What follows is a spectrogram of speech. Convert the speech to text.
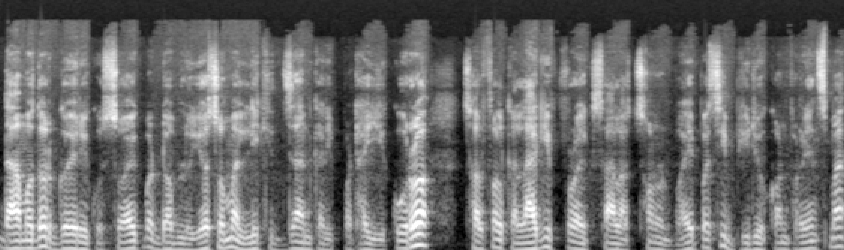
दामोदर गैरेको सहयोगमा डब्लुएचओमा लिखित जानकारी पठाइएको र छलफलका लागि प्रयोगशाला छनौट भएपछि भिडियो कन्फरेन्समा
